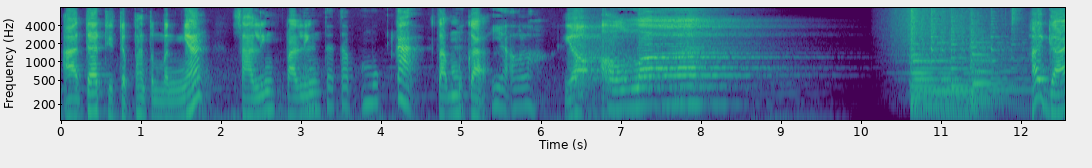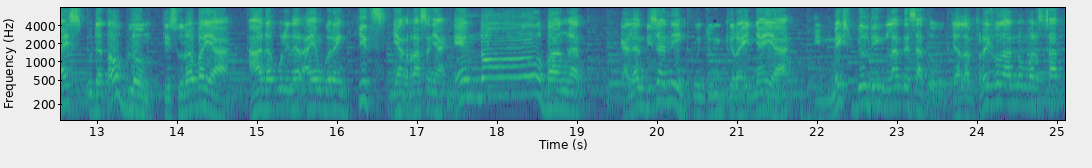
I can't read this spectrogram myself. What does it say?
ada di depan temennya saling paling tetap muka. tatap muka. Ya Allah. Ya Allah. Hai guys, udah tahu belum? Di Surabaya ada kuliner ayam goreng hits yang rasanya endol banget. Kalian bisa nih kunjungi gerainya ya di Max Building lantai 1, Jalan Pregolan nomor 1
